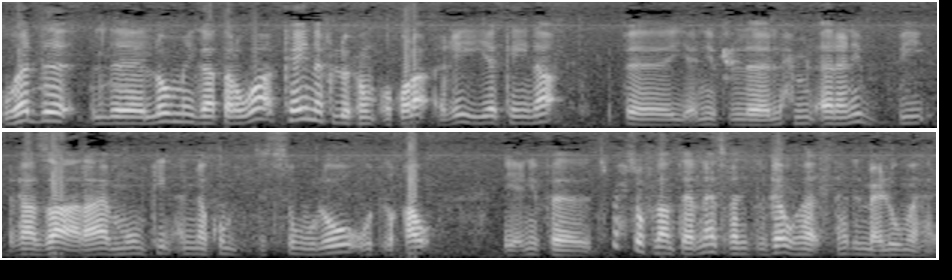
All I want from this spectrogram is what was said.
وهذا الأوميغا 3 كاينة في لحوم أخرى غير هي كاينة في يعني في لحم الارانب بغزارة. ممكن أنكم تسولوا وتلقاو يعني في تبحثوا في الإنترنت غادي تلقاو هذه المعلومة هذه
